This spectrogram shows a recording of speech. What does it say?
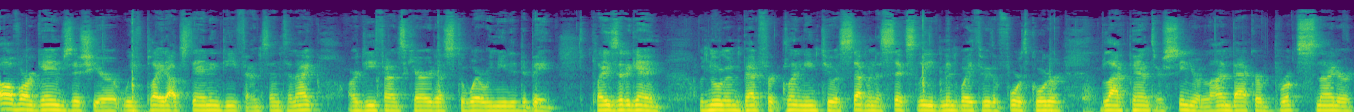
of our games this year, we've played outstanding defense, and tonight our defense carried us to where we needed to be. Plays the game, with Northern Bedford clinging to a 7 6 lead midway through the fourth quarter. Black Panthers senior linebacker Brooks Snyder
